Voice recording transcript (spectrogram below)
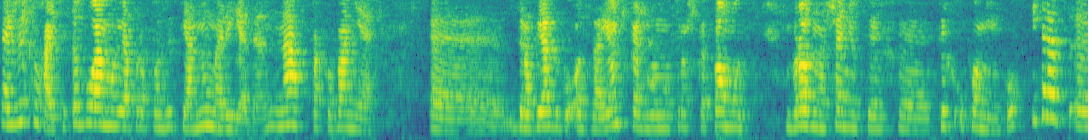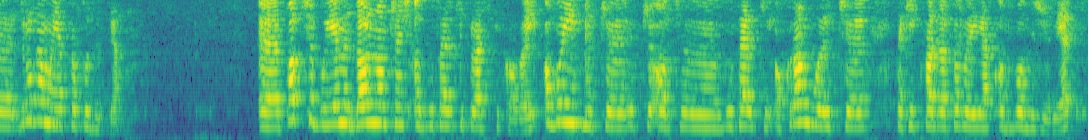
Także słuchajcie, to była moja propozycja numer jeden na spakowanie drobiazgu od zajączka, żeby mu troszkę pomóc w roznoszeniu tych, e, tych upominków. I teraz e, druga moja propozycja. E, Potrzebujemy dolną część od butelki plastikowej, obojętnie czy, czy od e, butelki okrągłej, czy takiej kwadratowej jak od wody żywiec.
